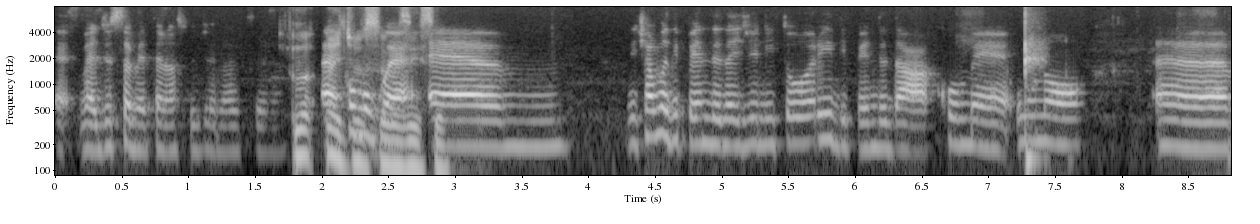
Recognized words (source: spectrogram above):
eh, beh, giustamente è la sua generazione. ma Eh, è giusto comunque, così, sì. ehm, diciamo dipende dai genitori, dipende da come uno eh,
